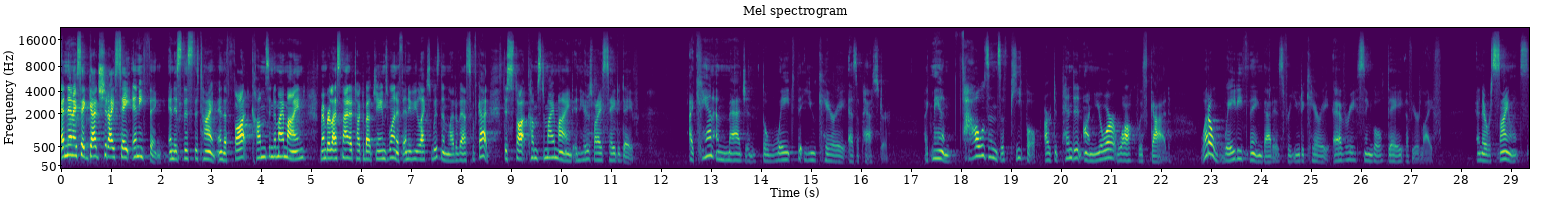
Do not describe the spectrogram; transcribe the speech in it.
and then I say, God, should I say anything? And is this the time? And the thought comes into my mind. Remember last night I talked about James 1 if any of you lacks wisdom, let him ask of God. This thought comes to my mind, and here's what I say to Dave I can't imagine the weight that you carry as a pastor. Like, man, thousands of people are dependent on your walk with God. What a weighty thing that is for you to carry every single day of your life. And there was silence.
